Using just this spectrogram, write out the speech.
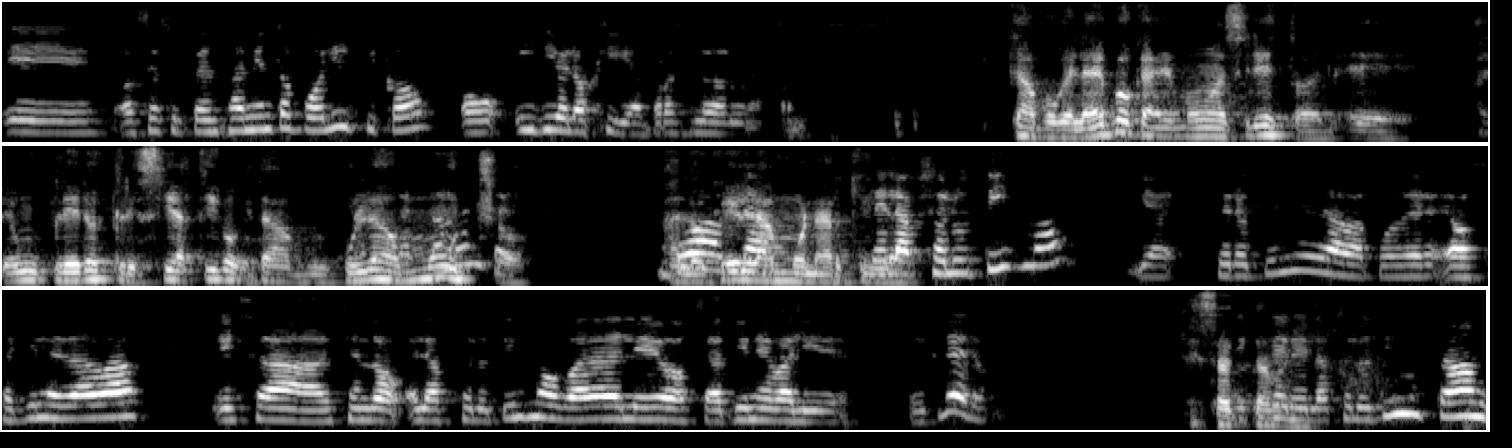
eh, o sea, su pensamiento político o ideología, por decirlo de alguna forma. Claro, porque en la época, vamos a decir esto, eh, había un clero eclesiástico que estaba vinculado mucho a lo que es la monarquía. Del absolutismo, pero ¿quién le daba poder? O sea, ¿quién le daba esa, diciendo, el absolutismo vale, o sea, tiene validez? El clero. Exactamente. El el absolutismo estaban,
